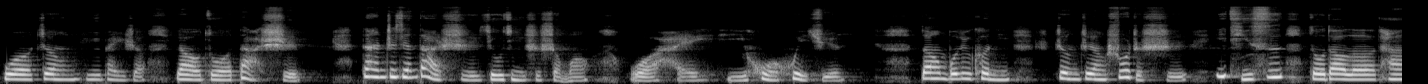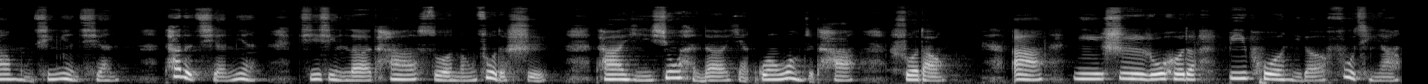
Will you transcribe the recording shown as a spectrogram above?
我正预备着要做大事，但这件大事究竟是什么，我还疑惑未决。当伯律克尼正这样说着时，伊提斯走到了他母亲面前。他的前面提醒了他所能做的事。他以凶狠的眼光望着他，说道：“啊，你是如何的逼迫你的父亲呀？”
